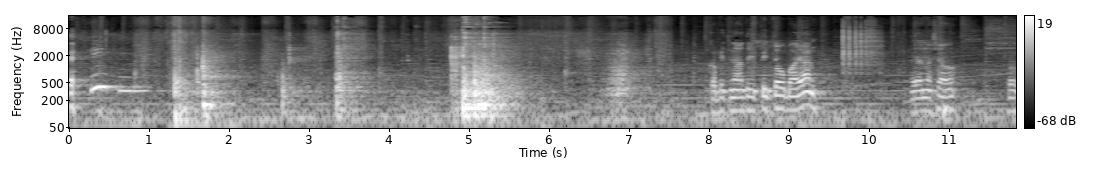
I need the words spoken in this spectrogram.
Kabit natin yung pinto bayan. Ayan na siya oh. oh.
